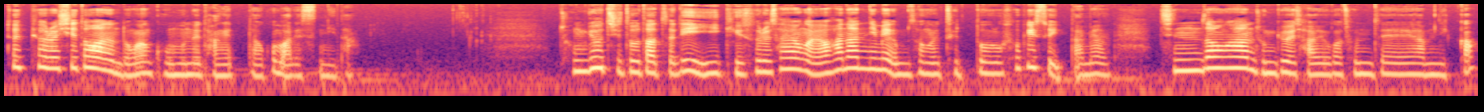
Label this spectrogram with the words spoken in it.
투표를 시도하는 동안 고문을 당했다고 말했습니다. 종교 지도자들이 이 기술을 사용하여 하나님의 음성을 듣도록 속일 수 있다면 진정한 종교의 자유가 존재합니까?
